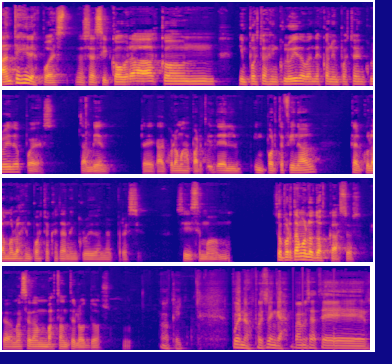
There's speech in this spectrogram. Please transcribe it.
Antes y después. O sea, si cobras con impuestos incluidos, vendes con impuestos incluidos, pues también. Te calculamos a partir del importe final, calculamos los impuestos que están incluidos en el precio. Sí, soportamos los dos casos, que además se dan bastante los dos. Ok. Bueno, pues venga, vamos a hacer,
